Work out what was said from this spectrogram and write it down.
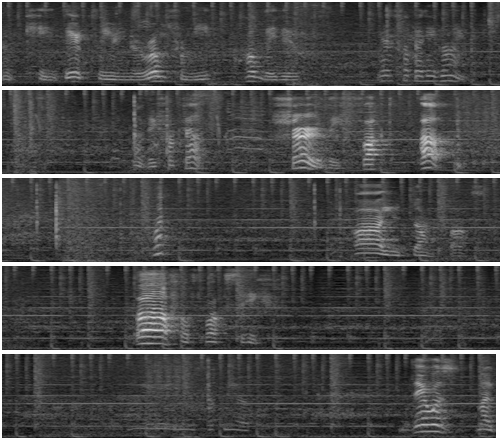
Okay, they're clearing the road for me. I hope they do. Where the fuck are they going? Oh, they fucked up. Sure, they fucked up. What? Oh, you dumb fucks. Oh, for fuck's sake. There was, like,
